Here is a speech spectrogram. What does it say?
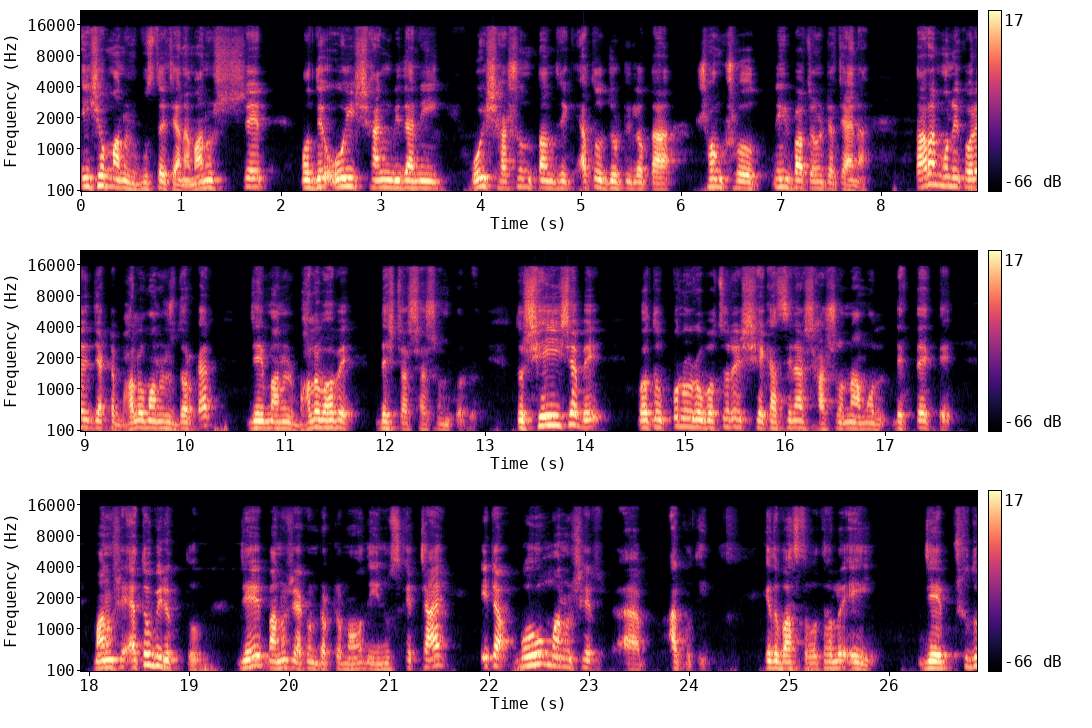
এইসব মানুষ বুঝতে চায় না। মানুষের মধ্যে ওই সাংবিধানিক ওই শাসনতান্ত্রিক এত জটিলতা সংসদ নির্বাচন এটা চায় না। তারা মনে করে যে একটা ভালো মানুষ দরকার, যে মানুষ ভালোভাবে দেশটা শাসন করবে। তো সেই হিসাবে গত পনেরো বছরের শেখ হাসিনার শাসন আমল দেখতে দেখতে মানুষ এত বিরক্ত যে মানুষ এখন ডক্টর মোহাম্মদ ইউনুসকে চায়, এটা বহু মানুষের আকুতি। কিন্তু বাস্তবতা হলো এই যে শুধু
